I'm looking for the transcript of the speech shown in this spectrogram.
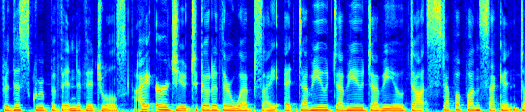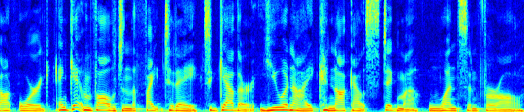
for this group of individuals. I urge you to go to their website at www.stepuponsecond.org and get involved in the fight today. Together, you and I can knock out stigma once and for all.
